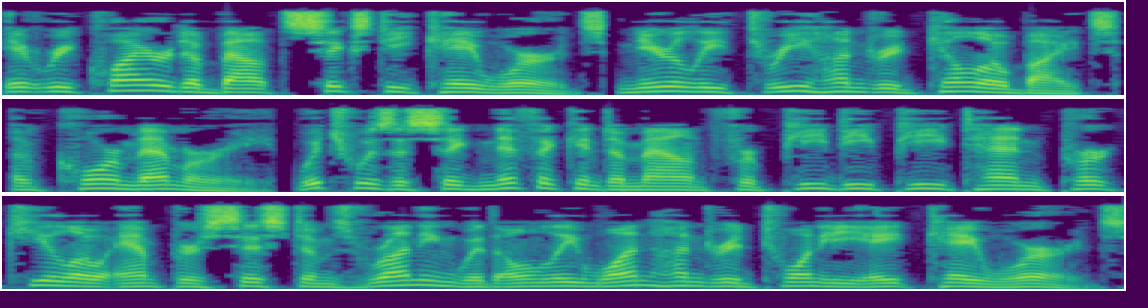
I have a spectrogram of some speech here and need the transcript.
It required about 60 K words nearly 300 kilobytes of core memory, which was a significant amount for PDP-10 per kilo ampere systems running with only 128 K words.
